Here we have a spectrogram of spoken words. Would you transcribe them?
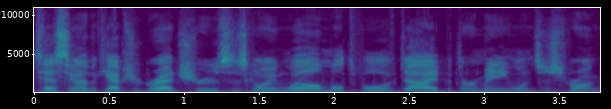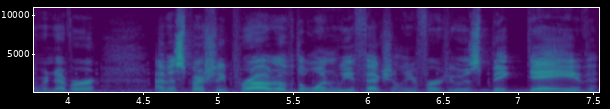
Testing on the captured rad shrews is going well. Multiple have died, but the remaining ones are stronger than ever. I'm especially proud of the one we affectionately refer to as Big Dave.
